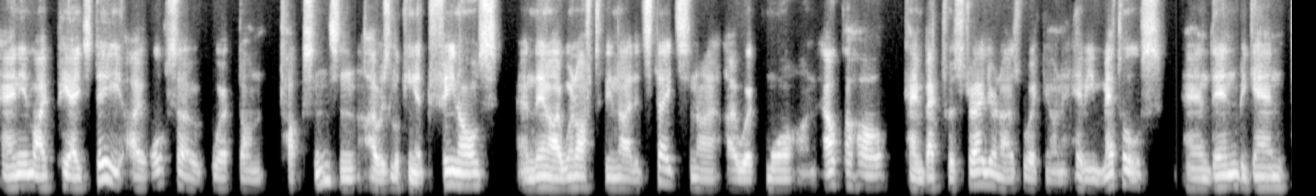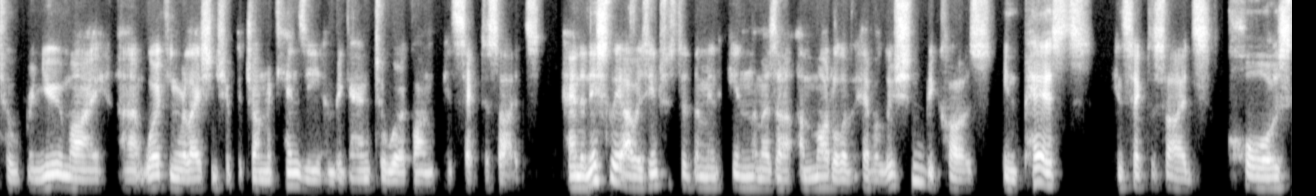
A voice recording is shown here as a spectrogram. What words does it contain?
And in my PhD, I also worked on toxins, and I was looking at phenols. And then I went off to the United States and I, I worked more on alcohol, came back to Australia, and I was working on heavy metals and then began to renew my uh, working relationship with John McKenzie and began to work on insecticides. And initially, I was interested in, in them as a, a model of evolution because in pests, insecticides cause,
